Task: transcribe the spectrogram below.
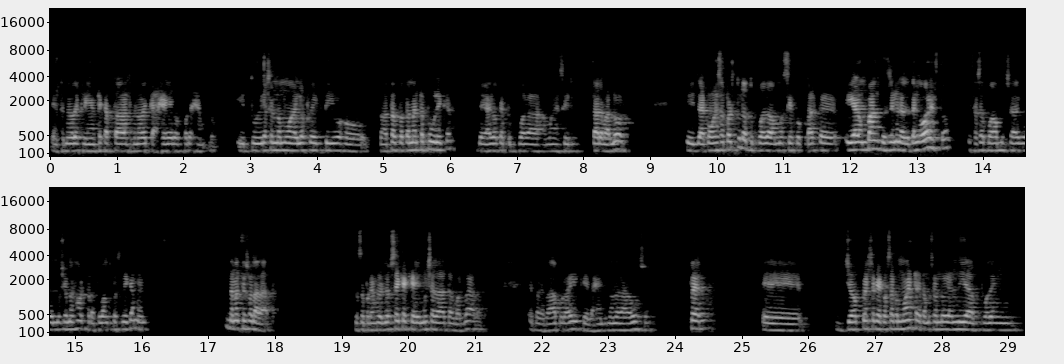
en términos de clientes captados, en términos de cajeros, por ejemplo. Y tú ir haciendo modelos predictivos o data totalmente pública de algo que tú puedas, vamos a decir, dar valor. Y ya con esa apertura tú puedes, vamos a enfocarte, ir a un banco y decir, mira, yo tengo esto, quizás se pueda hacer algo mucho mejor para tu banco específicamente dame acceso a la data. Entonces, por ejemplo, yo sé que, hay mucha data guardada, empaquetada por ahí, que la gente no le da uso, pero eh, yo pienso que cosas como esta que estamos haciendo hoy en día pueden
